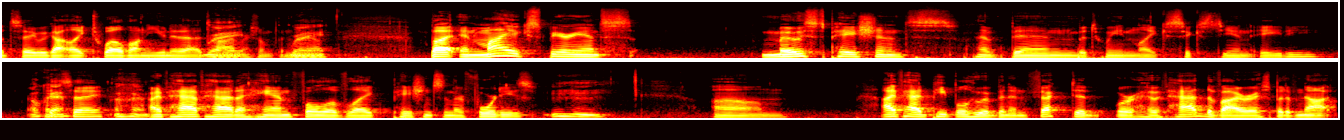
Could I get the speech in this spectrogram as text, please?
Let's say we got like 12 on a unit at a time Right, or something. You know? right. But in my experience, most patients have been between like 60 and 80, Okay. I'd say. Okay. I've have had a handful of like patients in their 40s. mm-hmm. Um, I've had people who have been infected or have had the virus, but have not.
